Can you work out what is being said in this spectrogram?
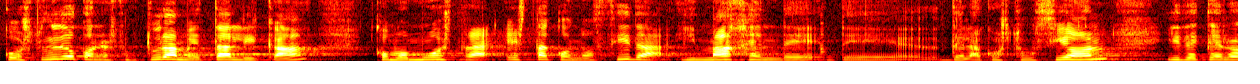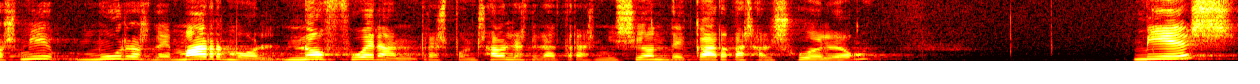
construido con estructura metálica, como muestra esta conocida imagen de, la construcción, y de que los muros de mármol no fueran responsables de la transmisión de cargas al suelo, Mies,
